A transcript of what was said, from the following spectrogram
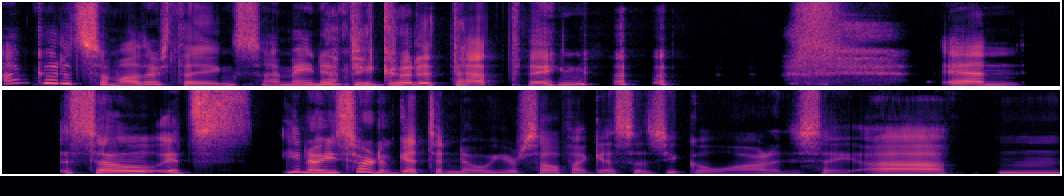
I'm good at some other things. I may not be good at that thing. and so it's, you know, you sort of get to know yourself, I guess, as you go on and you say, uh, hmm,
